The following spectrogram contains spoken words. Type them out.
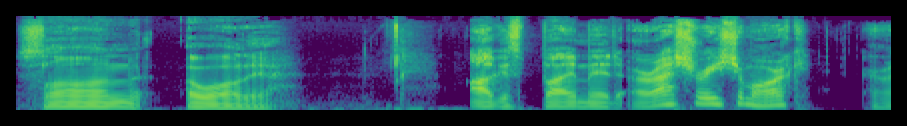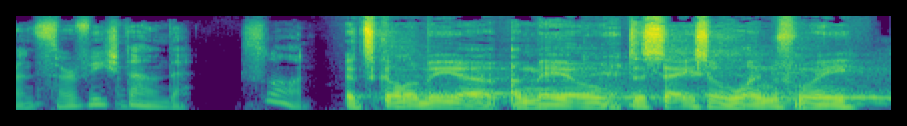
Slán Owalia. agus baimid ar asisií semárc ar an service nanda. Slán. It's going to be a, a Mayo decisive win for me.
